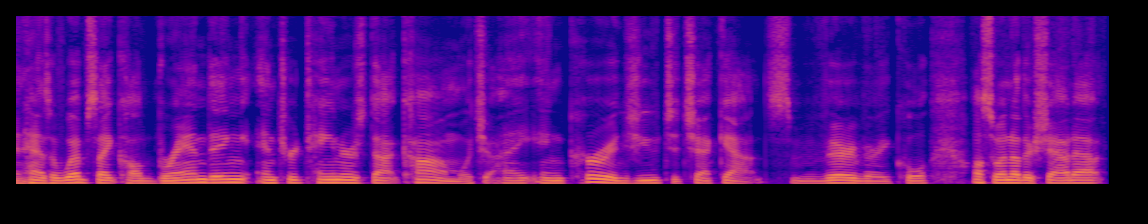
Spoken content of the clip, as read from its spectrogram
and has a website called brandingentertainers.com, which I encourage you to check out. It's very, very cool. Also, another shout out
